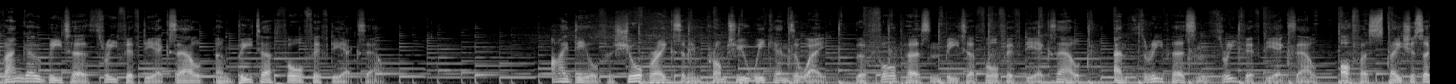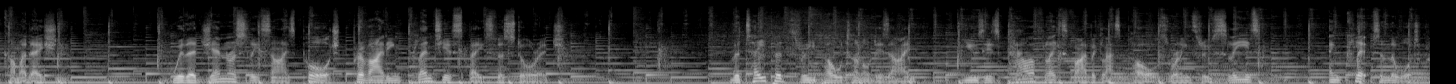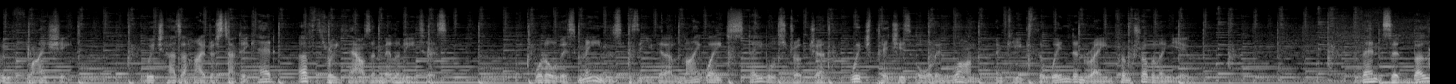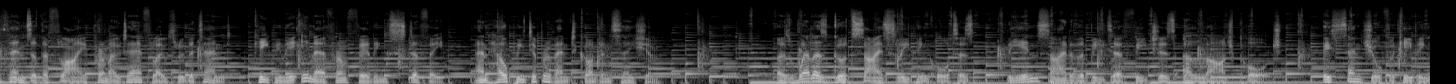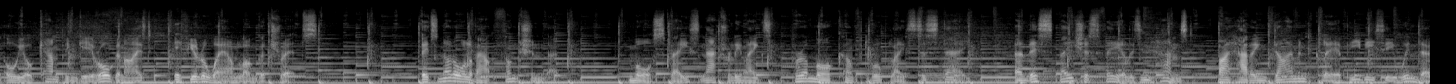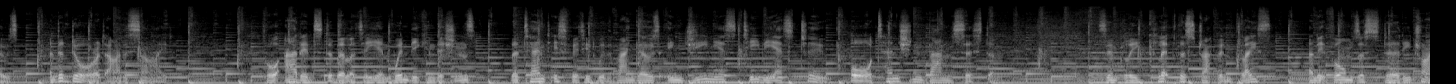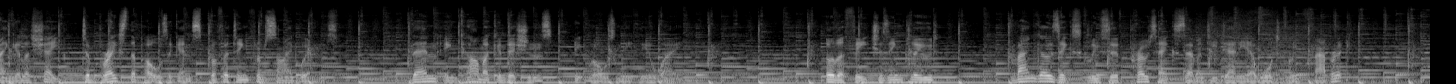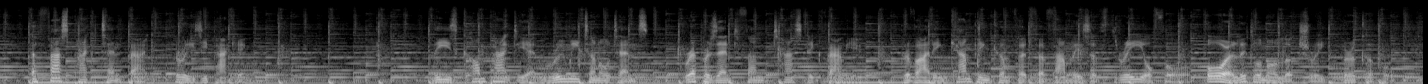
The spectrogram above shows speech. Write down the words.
Vango Beta 350XL and Beta 450XL. Ideal for short breaks and impromptu weekends away, the 4-person Beta 450XL and 3-person 350XL offer spacious accommodation, with a generously sized porch providing plenty of space for storage. The tapered three-pole tunnel design uses Powerflex fiberglass poles running through sleeves and clips in the waterproof fly sheet, which has a hydrostatic head of 3000 millimeters. What all this means is that you get a lightweight, stable structure which pitches all in one and keeps the wind and rain from troubling you. Vents at both ends of the fly promote airflow through the tent, keeping the inner from feeling stuffy and helping to prevent condensation. As well as good-sized sleeping quarters, the inside of the Beta features a large porch, essential for keeping all your camping gear organised if you're away on longer trips. It's not all about function though. More space naturally makes for a more comfortable place to stay, and this spacious feel is enhanced by having diamond clear PVC windows and a door at either side. For added stability in windy conditions, the tent is fitted with Vango's ingenious TBS2 or tension band system. Simply clip the strap in place and it forms a sturdy triangular shape to brace the poles against buffeting from side winds. Then, in calmer conditions, it rolls neatly away. Other features include Vango's exclusive Protex 70 denier waterproof fabric, a fast pack tent bag for easy packing. These compact yet roomy tunnel tents represent fantastic value, providing camping comfort for families of three or four, or a little more luxury for a couple.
